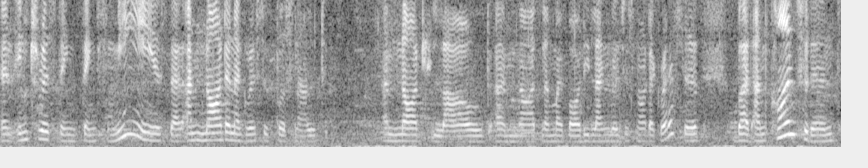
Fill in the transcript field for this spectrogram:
An interesting thing for me is that I'm not an aggressive personality. I'm not loud, I'm not, my body language is not aggressive, but I'm confident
